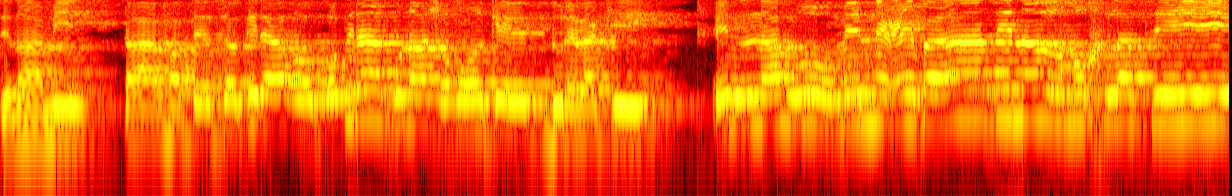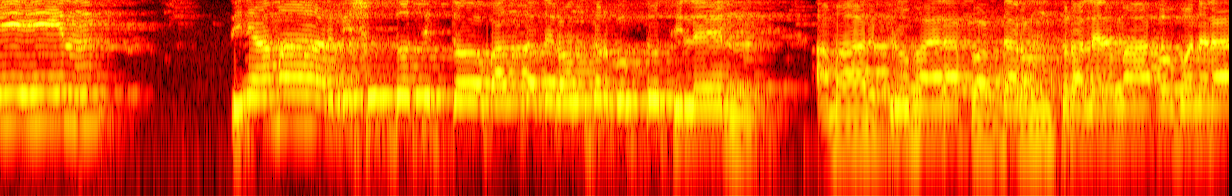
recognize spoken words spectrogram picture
যেন আমি তার হাতে সগিরা ও কবিরা গুণা সমূহকে দূরে রাখি। তিনি আমার বিশুদ্ধ চিত্ত বান্দাদের অন্তর্ভুক্ত ছিলেন। আমার প্রিয় ভাইরা পর্দার অন্তরালের মা ও বোনেরা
